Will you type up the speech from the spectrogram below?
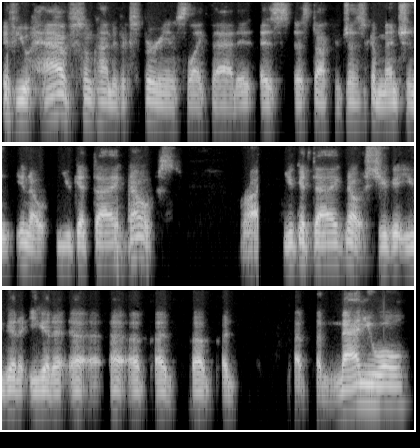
if you have some kind of experience like that, it, as as Dr. Jessica mentioned, you know, you get diagnosed you get diagnosed. You get you get a, you get a a a a, a, a manual,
